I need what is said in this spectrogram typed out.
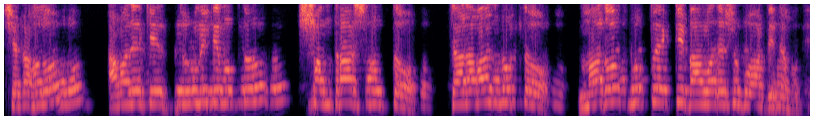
সেটা হলো, আমাদেরকে দুর্নীতি মুক্ত সন্ত্রাস মুক্ত চাঁদাবাজ মুক্ত মাদক মুক্ত একটি বাংলাদেশ উপহার দিতে হবে।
